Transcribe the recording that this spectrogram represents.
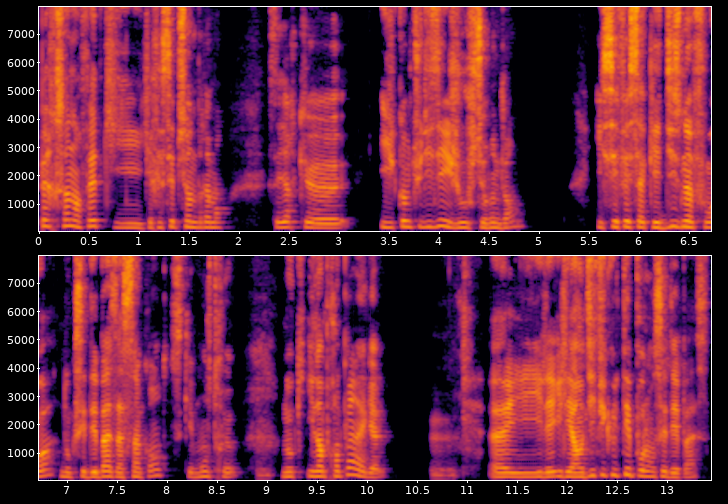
personne en fait qui, qui réceptionne vraiment. C'est-à-dire que, il, comme tu disais, il joue sur une jambe. Il s'est fait saquer 19 fois, donc c'est des bases à 50, ce qui est monstrueux. Mm. Donc il en prend plein la gueule. Mhm. Euh, il, est, il est en difficulté pour lancer des passes.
